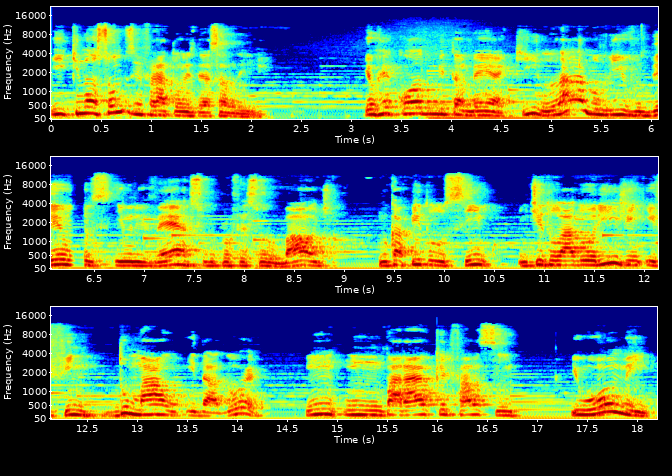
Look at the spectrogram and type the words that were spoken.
e que nós somos infratores dessa lei. Eu recordo-me também aqui, lá no livro Deus e Universo, do professor Balde, no capítulo 5, intitulado Origem e Fim do Mal e da Dor, um, um parágrafo que ele fala assim: E o homem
